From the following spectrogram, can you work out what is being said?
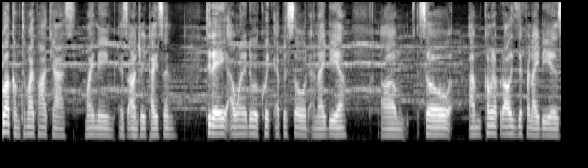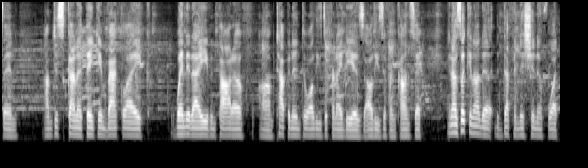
Welcome to my podcast. My name is Andre Tyson. Today, I want to do a quick episode, an idea. Um, so, I'm coming up with all these different ideas, and I'm just kind of thinking back like, when did I even thought of um, tapping into all these different ideas, all these different concepts? And I was looking on the, the definition of what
